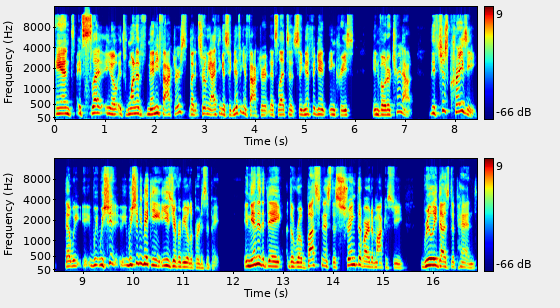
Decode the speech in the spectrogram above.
And it's led, you know, it's one of many factors, but it's certainly, I think, a significant factor that's led to significant increase in voter turnout. It's just crazy that we, we we should we should be making it easier for people to participate. In the end of the day, the robustness, the strength of our democracy really does depend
